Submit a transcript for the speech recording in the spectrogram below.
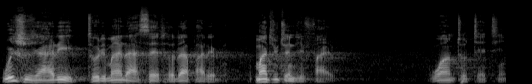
We should read to remind ourselves of that parable. Matthew 25, 1 to 13.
